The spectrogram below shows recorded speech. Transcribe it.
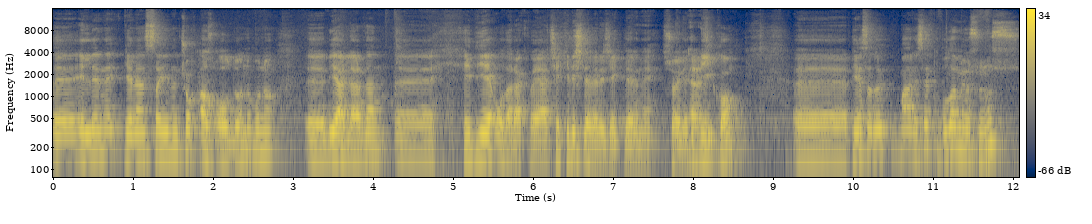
e, ellerine gelen sayının çok az olduğunu, bunu e, bir yerlerden e, hediye olarak veya çekilişle vereceklerini söyledi Evet. Bilkom. E, piyasada maalesef bulamıyorsunuz.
